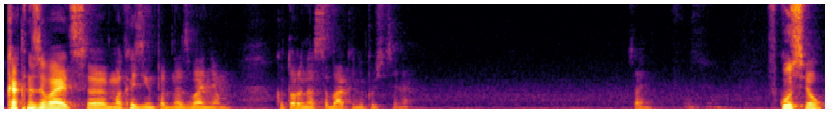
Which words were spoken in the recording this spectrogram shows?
Как называется магазин под названием, который нас собака не пустили? Сань. Вкусвилл.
